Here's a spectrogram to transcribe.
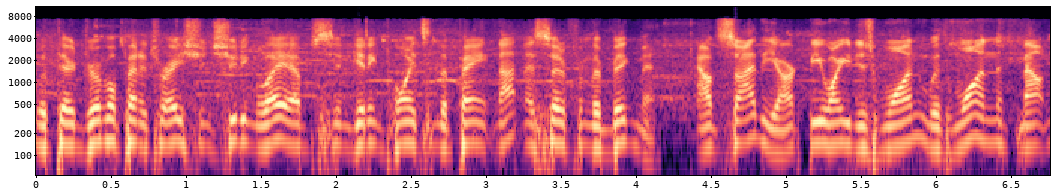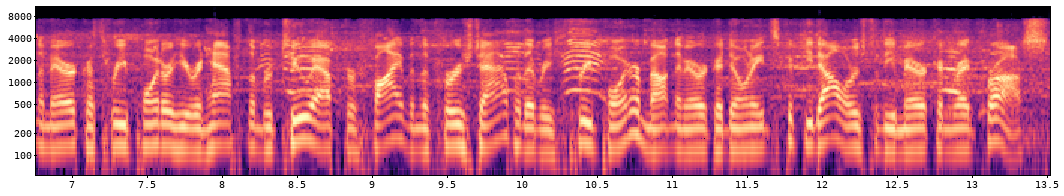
with their dribble penetration, shooting layups, and getting points in the paint, not necessarily from their big men. Outside the arc, BYU just won with one Mountain America three pointer here in half number two after five in the first half. With every three pointer, Mountain America donates $50 to the American Red Cross.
